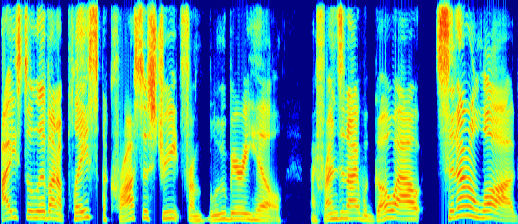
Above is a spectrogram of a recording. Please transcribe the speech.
I used to live on a place across the street from Blueberry Hill. My friends and I would go out, sit on a log,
